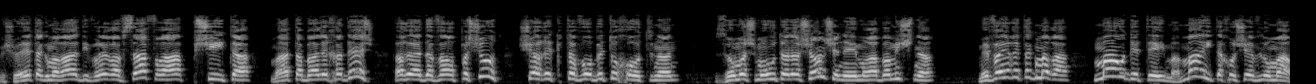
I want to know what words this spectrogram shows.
ושואלת הגמרא על דברי רב ספרא, פשיטא, מה אתה בא לחדש? הרי הדבר פשוט, שהרי כתבו בתוכו תנן. זו משמעות הלשון שנאמרה במשנה. מבארת הגמרא, מה עוד דתימה? מה היית חושב לומר?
